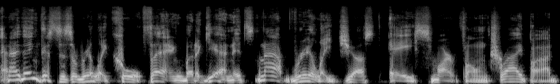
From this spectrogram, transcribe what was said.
And I think this is a really cool thing, but again, it's not really just a smartphone tripod.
